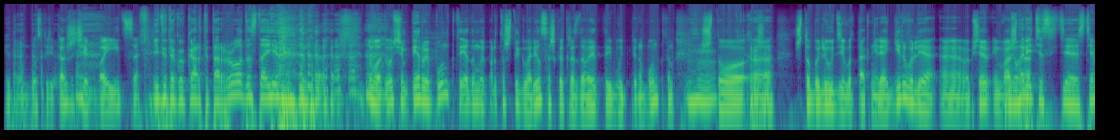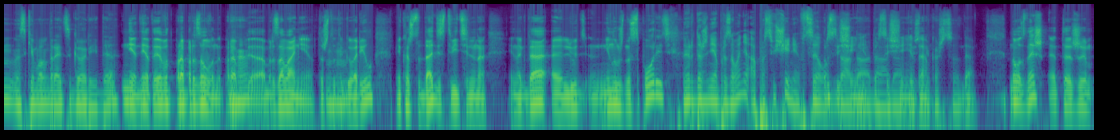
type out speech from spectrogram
Я думаю, господи, как же человек боится. И ты такой карты Таро достаешь. Ну вот, в общем, первый пункт, я думаю, про то, что ты говорил, Саш, как раз давай это и будет первым пунктом, что э, чтобы люди вот так не реагировали, э, вообще им важно... Говорите с, те- с тем, с кем вам нравится говорить, да? Нет, нет, это вот про образованный, про образование, то, что ты говорил. Мне кажется, да, действительно, иногда э, люди не нужно спорить, Наверное, даже не образование, а просвещение в целом. Да, Просвещение, да, да, да. просвещение, есть, да. Мне кажется, да. Но знаешь, это же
